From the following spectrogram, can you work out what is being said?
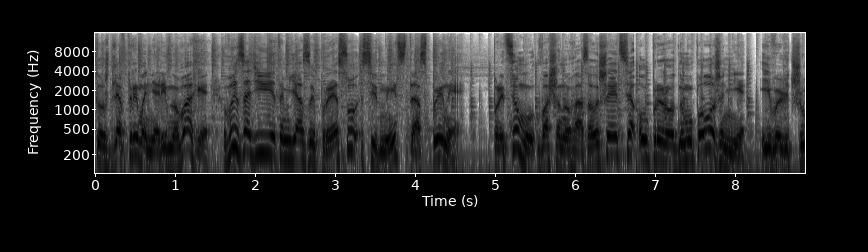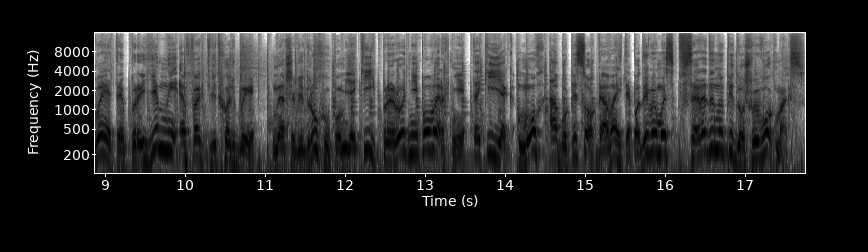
Тож для втримання рівноваги ви задіюєте м'язи пресу, сідниць та спини. При цьому ваша нога залишається у природному положенні, і ви відчуваєте приємний ефект від ходьби, наче від руху по м'якій природній поверхні, такій як мох або пісок. Давайте подивимось всередину підошви Вокмакс.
